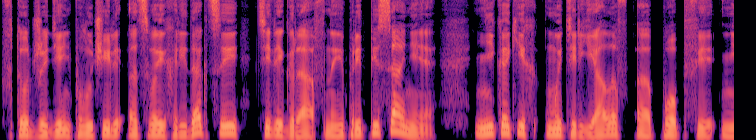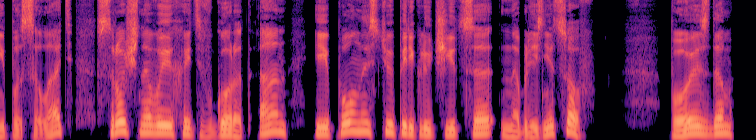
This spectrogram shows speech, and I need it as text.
в тот же день получили от своих редакций телеграфные предписания. Никаких материалов о Попфе не посылать, срочно выехать в город Ан и полностью переключиться на близнецов. Поездом,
